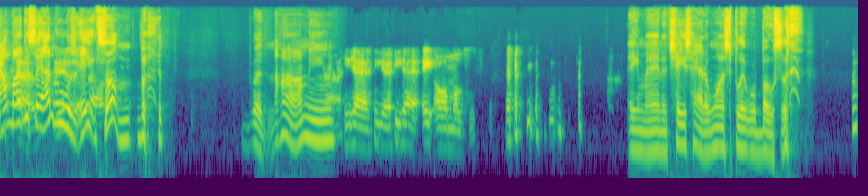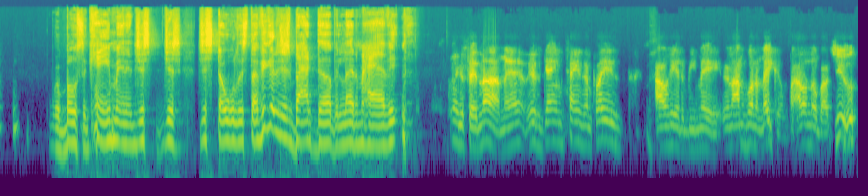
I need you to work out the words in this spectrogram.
I might have say I knew it was eight something, but but nah, I mean, nah, he had he had he had eight almost. hey man, and Chase had a one split with Bosa. Where Bosa came in and just just just stole his stuff. He could have just backed up and let him have it. Nigga said, "Nah, man, there's game changing plays out here to be made, and I'm going to make them. I don't know about you.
